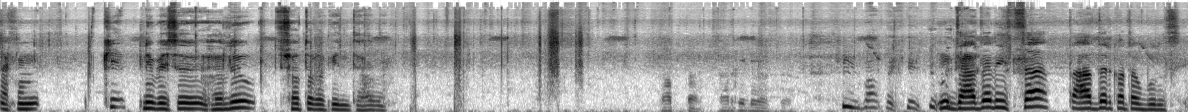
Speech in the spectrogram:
এখন কিডনি বেশি হলেও সতেরো কিনতে হবে। যাদের ইচ্ছা তাদের কথা বলছি।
